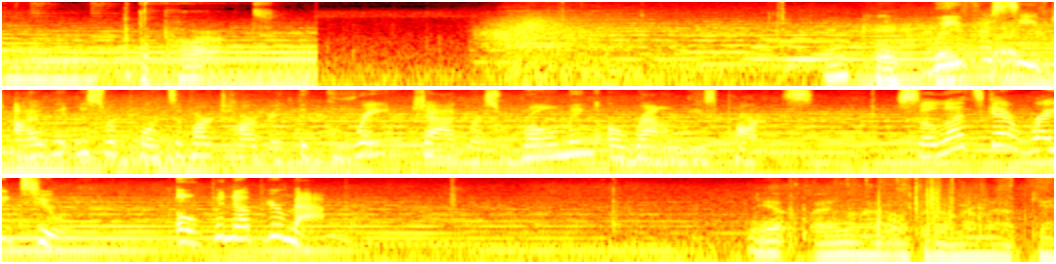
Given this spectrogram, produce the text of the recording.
And depart. Okay. We've received eyewitness reports of our target, the Great Jagras, roaming around these parts. So let's get right to it. Open up your map. Yep, I know how to open up my map game.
